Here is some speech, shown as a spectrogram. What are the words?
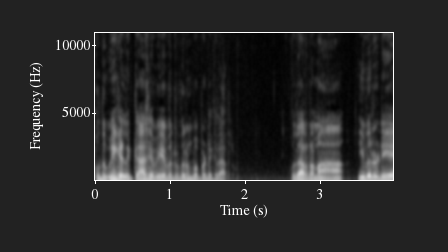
புதுமைகளுக்காகவே இவர் விரும்பப்படுகிறார். உதாரணமாக இவருடைய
